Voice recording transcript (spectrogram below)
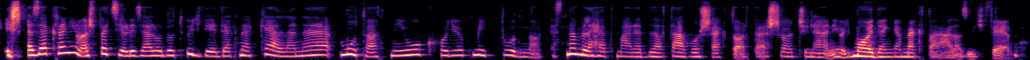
És ezekre nyilván specializálódott ügyvédeknek kellene mutatniuk, hogy ők mit tudnak. Ezt nem lehet már ebben a távolságtartással csinálni, hogy majd engem megtalál az ügyfél.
